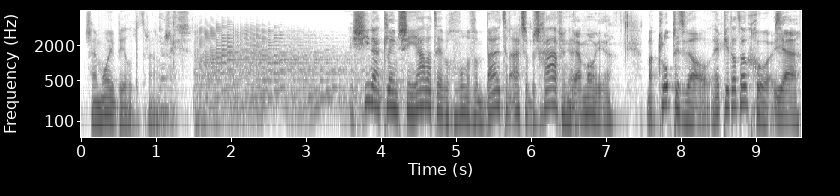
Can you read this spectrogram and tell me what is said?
Het zijn mooie beelden trouwens. China claimt signalen te hebben gevonden van buitenaardse beschavingen. Ja, mooi hè? Maar klopt dit wel? Heb je dat ook gehoord? Ja,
